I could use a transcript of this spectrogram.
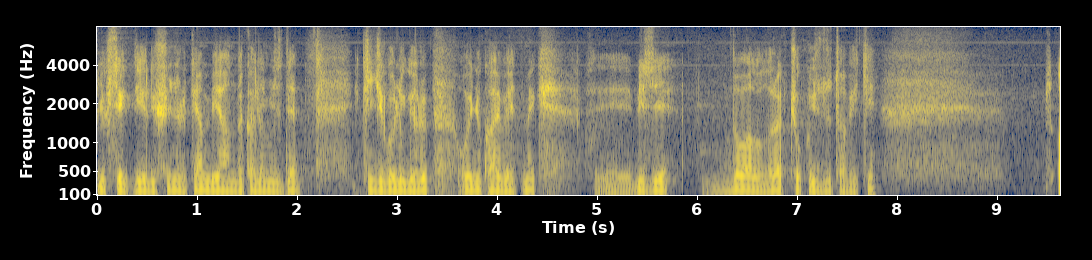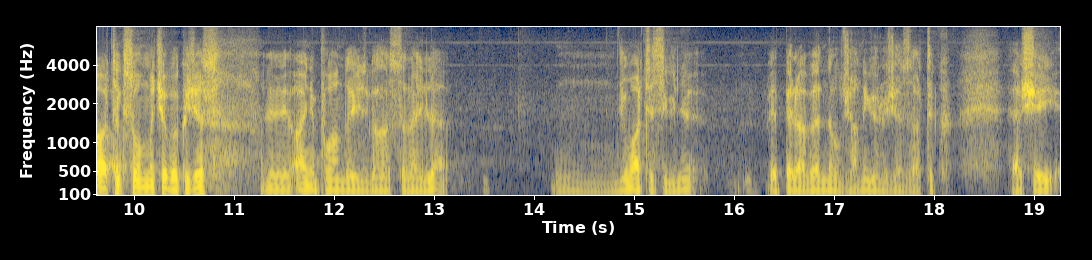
yüksek diye düşünürken bir anda kalemizde ikinci golü görüp oyunu kaybetmek e, bizi doğal olarak çok üzdü tabii ki. Artık son maça bakacağız. E, aynı puandayız Galatasaray'la. Hmm, Cumartesi günü hep beraber ne olacağını göreceğiz artık. Her şey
